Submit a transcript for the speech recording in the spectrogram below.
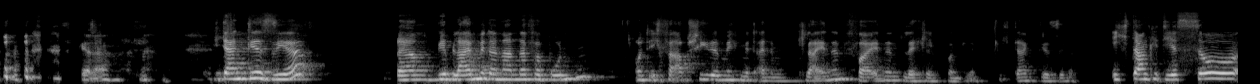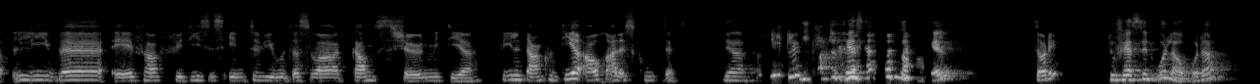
genau. Ich danke dir sehr. Ähm, wir bleiben miteinander verbunden und ich verabschiede mich mit einem kleinen, feinen Lächeln von dir. Ich danke dir sehr. Ich danke dir so, liebe Eva, für dieses Interview. Das war ganz schön mit dir. Vielen Dank und dir auch alles Gute. Ja, viel Glück. Ich glaube, du fährst in Urlaub, gell? Sorry? Du fährst in Urlaub, oder?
